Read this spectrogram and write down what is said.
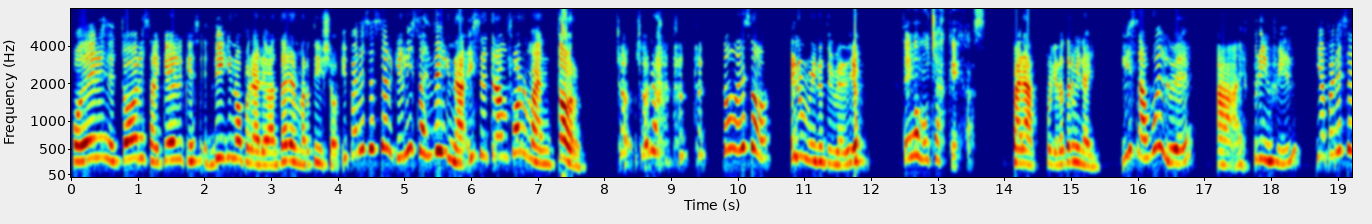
poderes de Thor es aquel que es digno para levantar el martillo. Y parece ser que Lisa es digna y se transforma en Thor. Yo, yo no. Todo eso en un minuto y medio. Tengo muchas quejas. Pará, porque no termina ahí. Lisa vuelve a Springfield y aparecen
